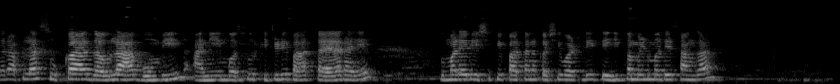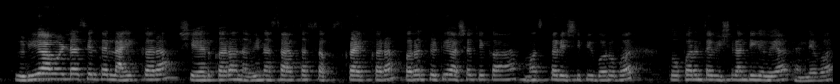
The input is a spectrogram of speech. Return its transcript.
तर आपला सुका जवला बोंबील आणि मसूर खिचडी भात तयार आहे. तुम्हाला रेसिपी पाहताना कशी वाटली तेही कमेंटमध्ये सांगा. व्हिडिओ आवडला असेल तर लाईक करा शेअर करा नवीन असाल तर सबस्क्राईब करा. परत भेटूया अशाच एका मस्त रेसिपी बरोबर. तोपर्यंत विश्रांती घेऊया. धन्यवाद.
